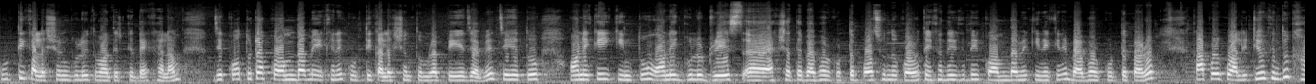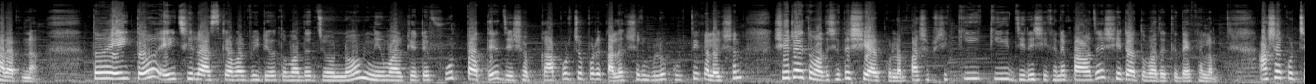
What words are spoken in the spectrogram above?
কুর্তি কালেকশনগুলোই তোমাদেরকে দেখালাম যে, কতটা কম দামে এখানে কুর্তি কালেকশন তোমরা পেয়ে যাবে। যেহেতু অনেকেই কিন্তু অনেকগুলো ড্রেস একসাথে ব্যবহার করতে পছন্দ করো, তো এখান থেকে কম দামে কিনে কিনে ব্যবহার করতে পারো। কাপড়ের কোয়ালিটিও কিন্তু খারাপ না। তো এই তো, এই ছিল আজকে আমার ভিডিও তোমাদের জন্য। নিউ মার্কেটে ফুটপাতে যেসব কাপড় চোপড়ের কালেকশনগুলো কুর্তি কালেকশন সেটাই তোমাদের সাথে শেয়ার করলাম। পাশাপাশি কি কি জিনিস এখানে পাওয়া যায় সেটাও তোমাদেরকে দেখালাম। আশা করছি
